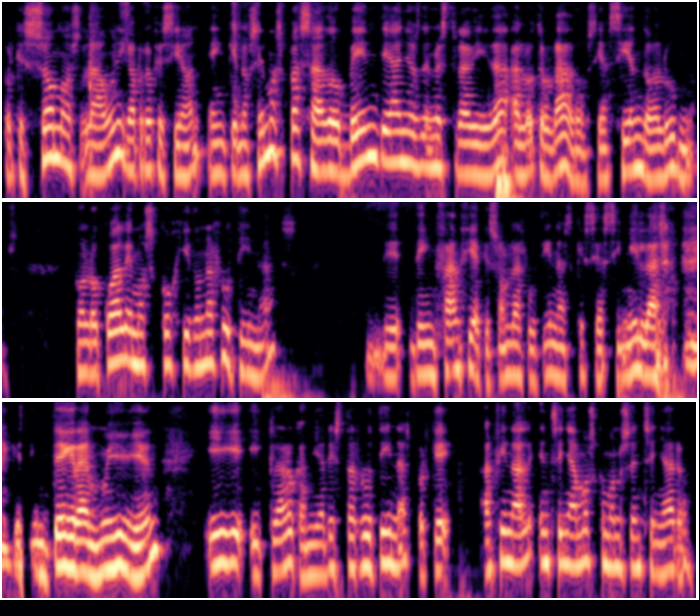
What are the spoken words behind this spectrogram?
Porque somos la única profesión en que nos hemos pasado 20 años de nuestra vida al otro lado, o sea, siendo alumnos. Con lo cual hemos cogido unas rutinas de, de infancia, que son las rutinas que se asimilan, que se integran muy bien, y, claro, cambiar estas rutinas porque al final enseñamos como nos enseñaron,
